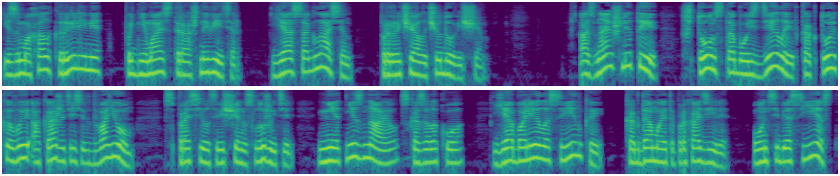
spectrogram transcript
и замахал крыльями, поднимая страшный ветер. «Я согласен», — прорычало чудовище. «А знаешь ли ты, что он с тобой сделает, как только вы окажетесь вдвоем?» — спросил священнослужитель. «Нет, не знаю», — сказала Ко. «Я болела свинкой, когда мы это проходили. Он тебя съест»,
